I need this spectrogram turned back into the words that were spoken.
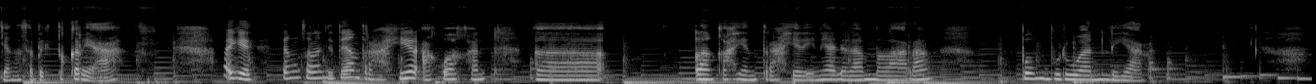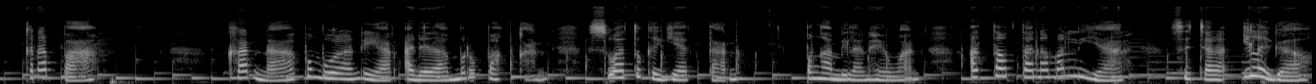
Jangan sampai ketuker ya. Oke, yang selanjutnya yang terakhir aku akan uh, langkah yang terakhir ini adalah melarang pemburuan liar. Kenapa? Karena pemburuan liar adalah merupakan suatu kegiatan pengambilan hewan atau tanaman liar secara ilegal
